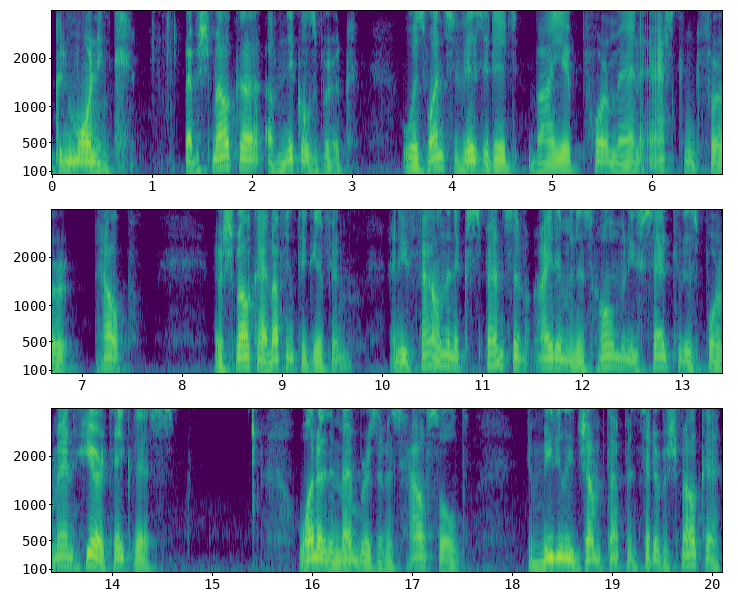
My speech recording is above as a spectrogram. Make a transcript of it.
Good morning. Rabbi Shmelka of Nikolsburg was once visited by a poor man asking for help. Rabbi Shmelka had nothing to give him, and he found an expensive item in his home, and he said to this poor man, Here, take this. One of the members of his household immediately jumped up and said to Shmelka,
